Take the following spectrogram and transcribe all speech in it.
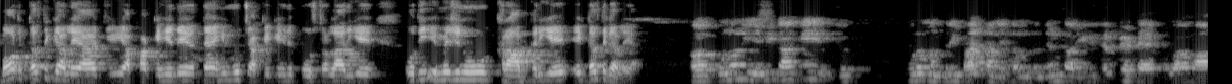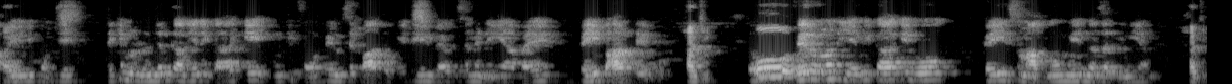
ਬਹੁਤ ਗਲਤ ਗੱਲ ਆ ਜੀ ਆਪਾਂ ਕਿਸੇ ਦੇ ਏਦਾਂ ਹੀ ਮੂੰਹ ਚੱਕ ਕੇ ਕਿਸੇ ਦੇ ਪੋਸਟਰ ਲਾ ਦਈਏ ਉਹਦੀ ਇਮੇਜ ਨੂੰ ਖਰਾਬ ਕਰੀਏ ਇਹ ਗਲਤ ਗੱਲ ਆ और उन्होंने ये भी कहा कि जो पूर्व मंत्री भाजपा नेता मनोरंजन कालिया के घर पे अटैक हुआ वहाँ पे नहीं पहुंचे लेकिन मनोरंजन कालिया ने कहा कि उनकी फोन पे उनसे बात हो गई थी वह उस समय नहीं आ पाए कहीं बाहर थे वो ਹਾਂਜੀ तो वो- फिर उन्होंने ये भी कहा कि वो कई समागमों में नजर भी नहीं आते ਹਾਂਜੀ।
